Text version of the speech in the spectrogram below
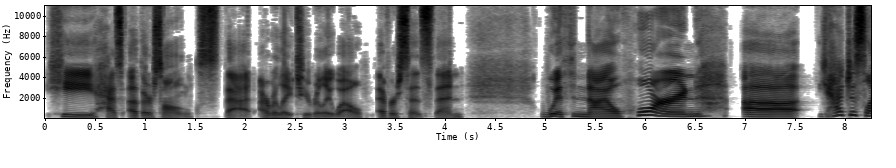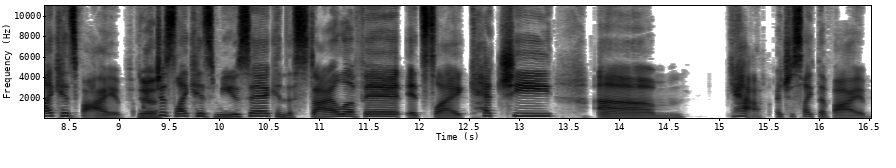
he has other songs that I relate to really well ever since then with Niall Horan, uh, yeah, I just like his vibe. I just like his music and the style of it. It's like catchy. Um, yeah, I just like the vibe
